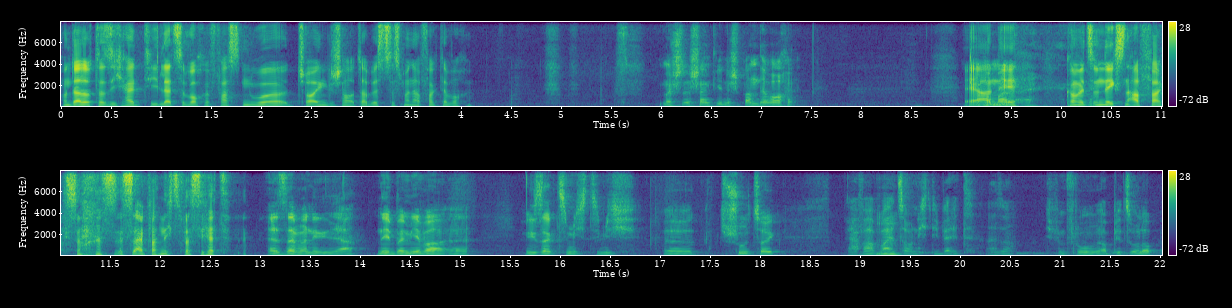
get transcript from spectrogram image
und dadurch, dass ich halt die letzte Woche fast nur Join geschaut habe, ist das mein Erfolg der Woche. Das scheint wie eine spannende Woche. Ja, Aber mal- nee. Kommen wir zum nächsten Abfuck. So, es ist einfach nichts passiert. Es ist einfach nicht, ja. Nee, bei mir war, äh, wie gesagt, ziemlich, ziemlich äh, Schulzeug. Ja, war, war Mhm. jetzt auch nicht die Welt. Also, ich bin froh, hab jetzt Urlaub.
